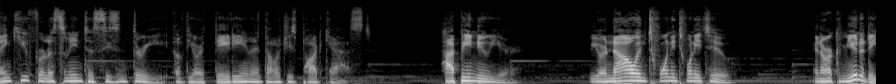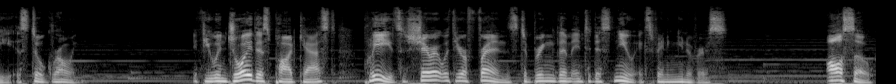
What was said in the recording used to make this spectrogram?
Thank you for listening to season three of the Arthadian Anthologies podcast. Happy New Year! We are now in 2022, and our community is still growing. If you enjoy this podcast, please share it with your friends to bring them into this new expanding universe. Also,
